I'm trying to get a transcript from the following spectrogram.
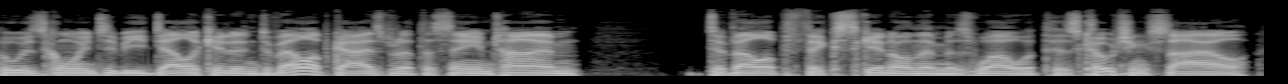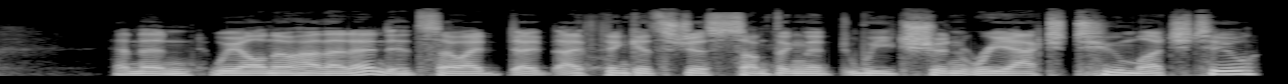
who is going to be delicate and develop guys, but at the same time develop thick skin on them as well with his coaching style. And then we all know how that ended. So I, I, I think it's just something that we shouldn't react too much to.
